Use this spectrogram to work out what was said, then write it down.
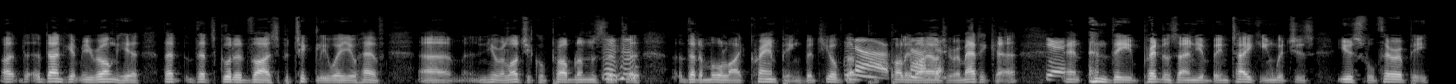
uh, don't get me wrong here. That that's good advice, particularly where you have um, neurological problems that uh, that are more like cramping. But you've got Mm-hmm. No, polymyalgia no, rheumatica, Yeah. and and the prednisone you've been taking, which is useful therapy,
